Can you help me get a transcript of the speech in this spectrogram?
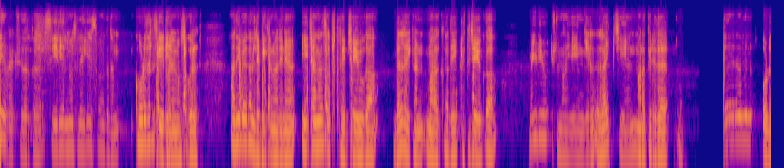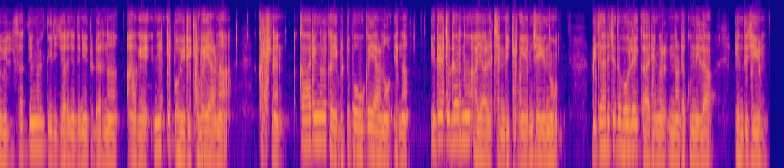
പ്രിയ പ്രേക്ഷകർക്ക് സീരിയൽ ന്യൂസിലേക്ക് സ്വാഗതം. കൂടുതൽ സീരിയൽ ന്യൂസുകൾ അതിവേഗം ലഭിക്കുന്നതിന് ഈ ചാനൽ സബ്സ്ക്രൈബ് ചെയ്യുക ബെൽ ഐക്കൺ മറക്കാതെ ക്ലിക്ക് ചെയ്യുക. വീഡിയോ ഇഷ്ടമായി എങ്കിൽ ലൈക്ക് ചെയ്യാൻ മറക്കരുത്. ജയരാമൻ ഒടുവിൽ സത്യങ്ങൾ തിരിച്ചറിഞ്ഞതിനെ തുടർന്ന് ആകെ ഞെട്ടിപ്പോയിരിക്കുകയാണ്. കൃഷ്ണൻ കാര്യങ്ങൾ കൈവിട്ടു പോവുകയാണോ എന്ന് ഇതേ തുടർന്ന് അയാൾ ചിന്തിക്കുകയും ചെയ്യുന്നു. വിചാരിച്ചതുപോലെ കാര്യങ്ങൾ നടക്കുന്നില്ല. എന്തു ചെയ്യും?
